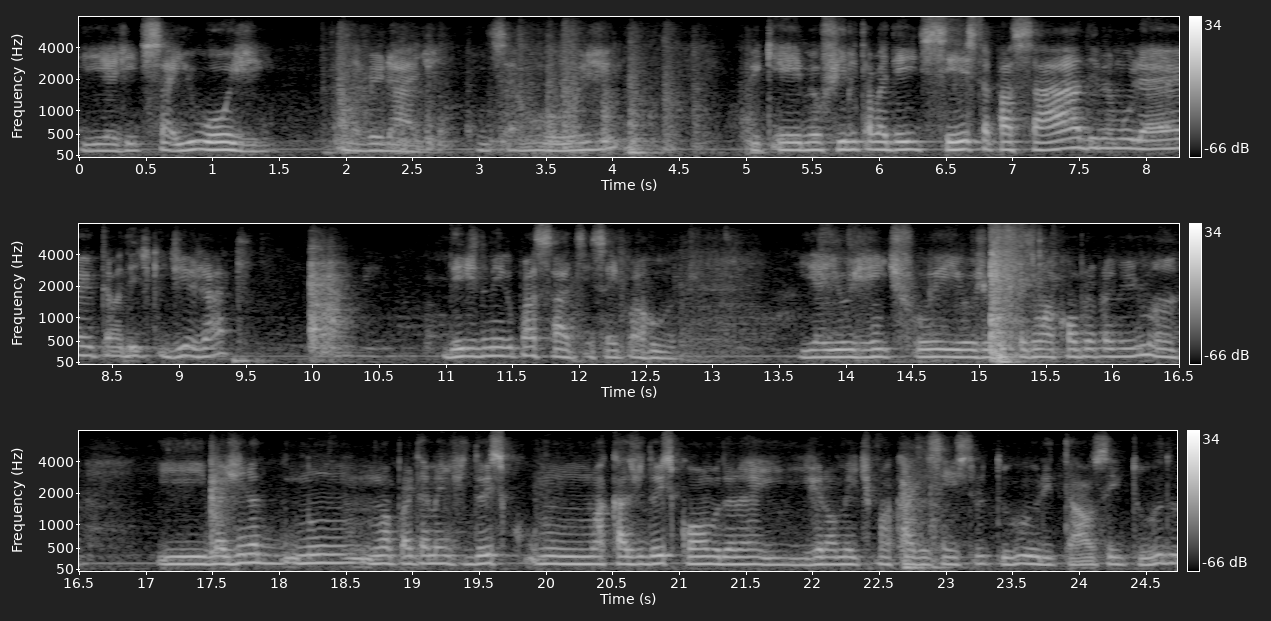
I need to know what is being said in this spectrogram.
E a gente saiu hoje, na verdade. A gente saiu hoje porque meu filho tava desde sexta passada e minha mulher tava desde que dia, Jaque? Desde domingo passado, sem sair pra rua. E aí hoje a gente foi, hoje eu vou fazer uma compra pra minha irmã. E imagina num, num apartamento de dois, numa casa de dois cômodos, né? E geralmente uma casa sem estrutura e tal, sem tudo,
